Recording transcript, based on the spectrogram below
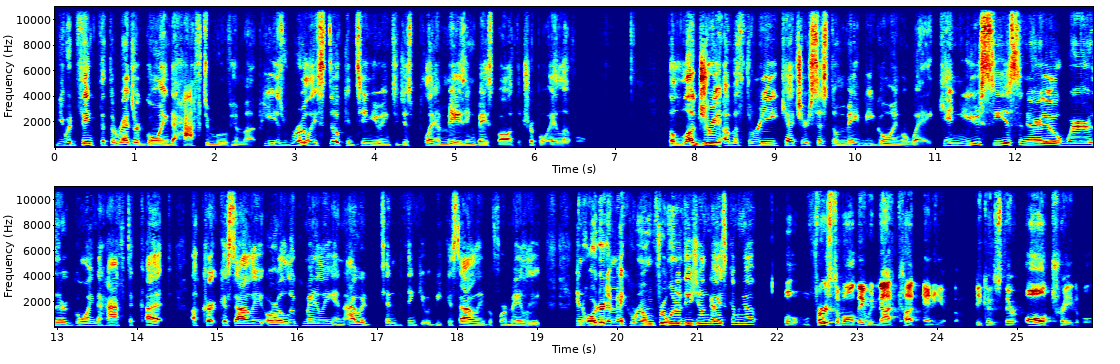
you would think that the reds are going to have to move him up. He's really still continuing to just play amazing baseball at the triple a level the luxury of a three catcher system may be going away. Can you see a scenario where they're going to have to cut a Curt Casali or a Luke Maile? And I would tend to think it would be Casali before Maile in order to make room for one of these young guys coming up? Well, first of all, they would not cut any of them because they're all tradable.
